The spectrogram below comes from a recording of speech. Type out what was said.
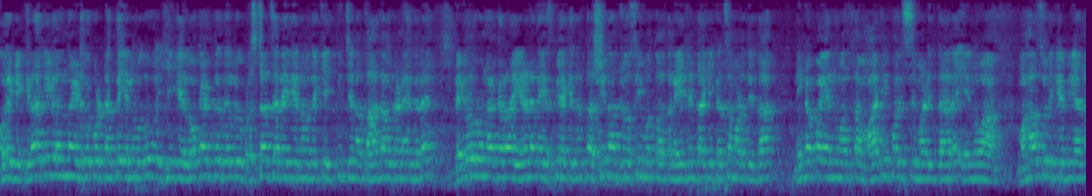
ಅವರಿಗೆ ಗಿರಾಕಿಗಳನ್ನ ಹಿಡಿದುಕೊಟ್ಟಂತೆ ಎನ್ನುವುದು. ಹೀಗೆ ಲೋಕಾಯುಕ್ತದಲ್ಲೂ ಭ್ರಷ್ಟಾಚಾರ ಇದೆ ಎನ್ನುವುದಕ್ಕೆ ಇತ್ತೀಚಿನ ತಾಜಾ ಉದಾಹರಣೆ ಎಂದರೆ, ಬೆಂಗಳೂರು ನಗರ ಎರಡನೇ ಎಸ್ಪಿ ಆಗಿದ್ದಂತಹ ಶ್ರೀನಾಥ್ ಜೋಶಿ ಮತ್ತು ಆತನ ಏಜೆಂಟ್ ಆಗಿ ಕೆಲಸ ಮಾಡುತ್ತಿದ್ದ ನಿಂಗಪ್ಪ ಎನ್ನುವಂತ ಮಾಜಿ ಪೊಲೀಸ್ ಮಾಡಿದ್ದಾರೆ ಎನ್ನುವ ಮಹಾಸುಲಿಗೆ ಅಭಿಯಾನ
